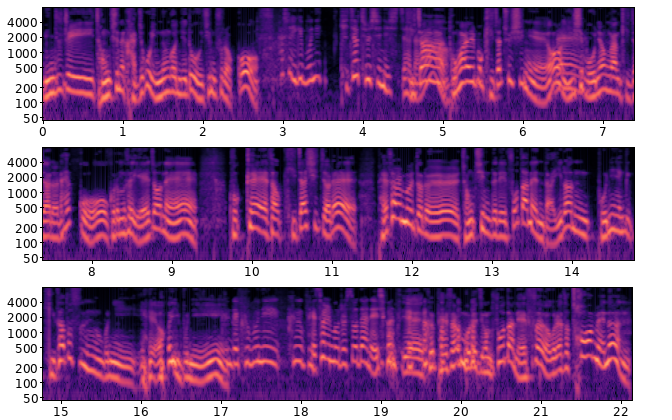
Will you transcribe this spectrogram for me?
민주주의 정신을 가지고 있는 건지도 의심스럽고 사실 이게 분이 기자 출신이시잖아요. 기자 동아일보 기자 출신이에요. 네. 25년간 기자를 했고 그러면서 예전에 국회에서 기자 시절에 배설물들을 정치인들이 쏟아낸다 이런 본인에게 기사도 쓴 분이에요. 이분이. 근데 그분이 그 배설 물을 쏟아내셨네요. 예, 그 배설물을 지금 쏟아냈어요. 그래서 처음에는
